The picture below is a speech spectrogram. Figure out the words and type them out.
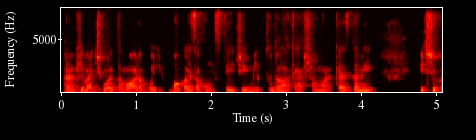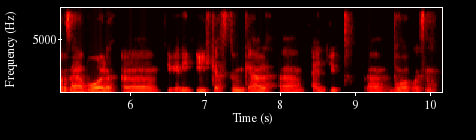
hanem kíváncsi voltam arra, hogy maga ez a homestaging mit tud a lakásommal kezdeni, és igazából igen, így, így kezdtünk el együtt dolgozni.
